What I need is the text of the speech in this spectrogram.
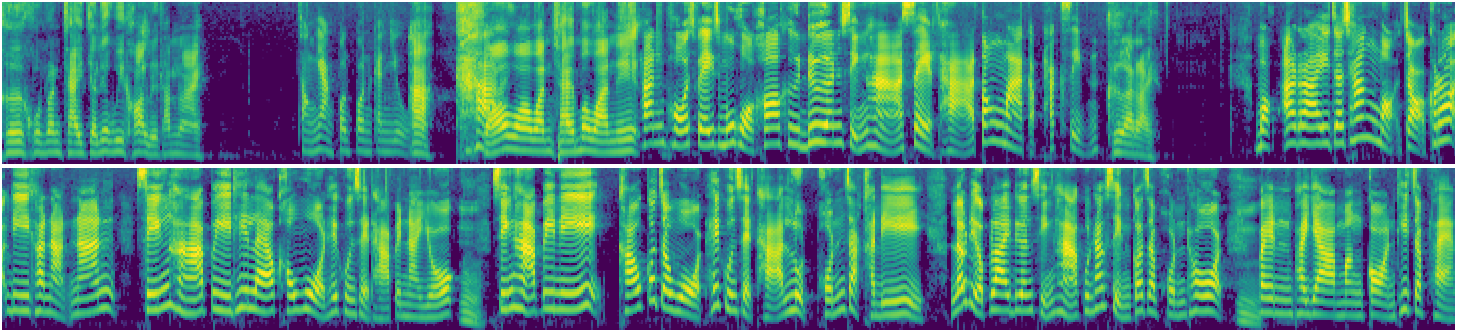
คือคุณวันชัยจะเรียกวิเคราะห์หรือทำนาย สองอย่างปนๆกันอยู่ อะ ค่ะ สววันชัยเมื่อวานนี้ ท่านโพสต์ Facebook หัวข้อคือเดือนสิงหาเศรษฐาต้องมากับทักษิณคืออะไร บอกอะไรจะช่างเหมาะเจาะเคราะห์ดีขนาดนั้น สิงหาปีที่แล้วเขาโหวตให้คุณเศรษฐาเป็นนายกอืมสิงหาปีนี้เขาก็จะโหวตให้คุณเศรษฐาหลุดพ้นจากคดี แล้วเดี๋ยวปลายเดือนสิงหาคุณทักษิณก็จะพ้นโทษ เป็นพญามังกรที่จะแผลง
